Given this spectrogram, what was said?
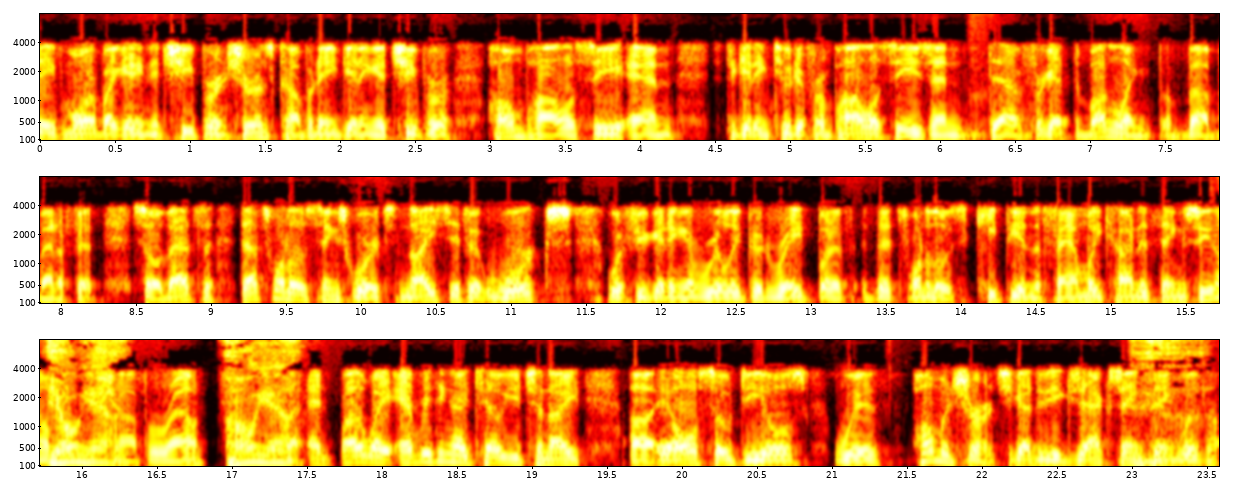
save more by getting the cheaper insurance company and getting a cheaper home policy, and to getting two different policies and uh, forget the bundling uh, benefit. So that's a, that's one of those things where it's nice if it works, or if you're getting a really good rate. But if that's one of those keep you in the family kind of things, so you don't oh, yeah. shop around. Oh yeah. And by the way, everything I tell you tonight, uh, it also deals with home insurance. You got to do the exact same thing with uh,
